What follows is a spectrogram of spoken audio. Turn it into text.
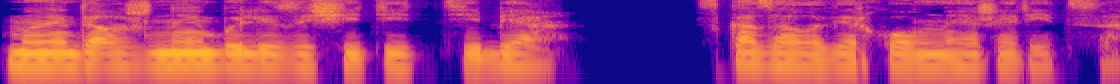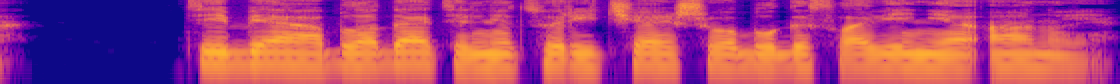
«Мы должны были защитить тебя», — сказала верховная жрица. «Тебя, обладательницу редчайшего благословения Ануи,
